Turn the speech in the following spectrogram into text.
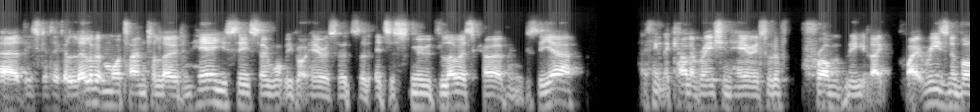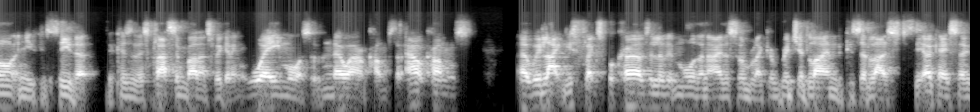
Uh, these can take a little bit more time to load. And here you see, so what we've got here is it's a, it's a smooth loess curve. And you can see, yeah, I think the calibration here is sort of probably like quite reasonable. And you can see that because of this class imbalance, we're getting way more sort of no outcomes than outcomes. Uh, we like these flexible curves a little bit more than either sort of like a rigid line because it allows you to see, okay, so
